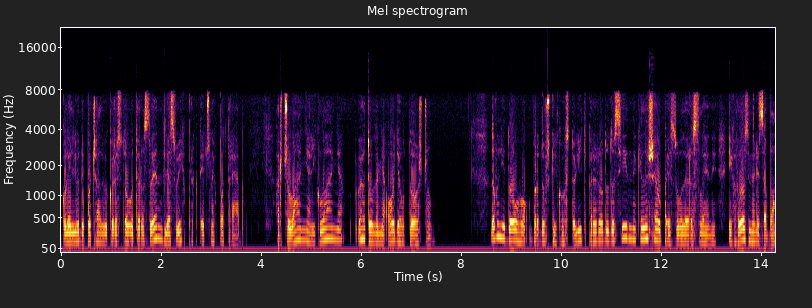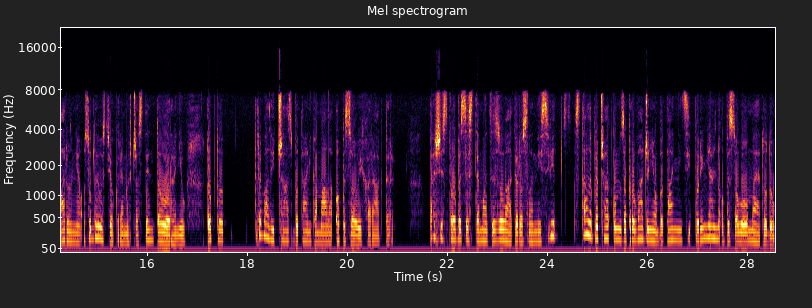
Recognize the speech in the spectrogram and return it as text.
коли люди почали використовувати рослини для своїх практичних потреб харчування, лікування, виготовлення одягу тощо. Доволі довго, упродовж кількох століть, природодослідники лише описували рослини, їх розміри, забарвлення, особливості окремих частин та органів, тобто тривалий час ботаніка мала описовий характер. Перші спроби систематизувати рослинний світ стали початком запровадження у ботаніці порівняльно-описового методу,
